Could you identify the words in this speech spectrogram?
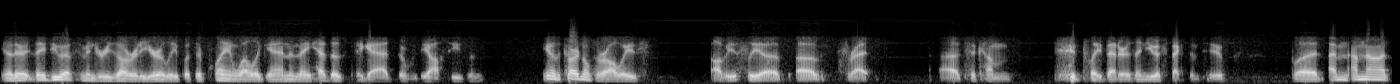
you know they they do have some injuries already early, but they're playing well again, and they had those big ads over the off season. You know the Cardinals are always obviously a, a threat uh, to come play better than you expect them to. But I'm I'm not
